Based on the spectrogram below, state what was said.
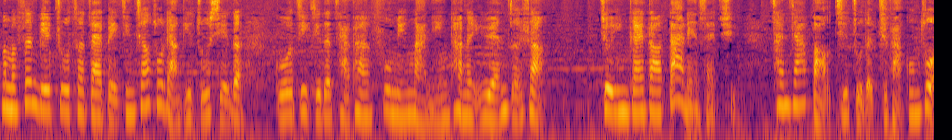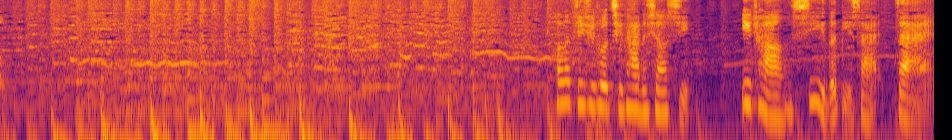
那么，分别注册在北京、江苏两地足协的国际级的裁判傅明、马宁，他们原则上就应该到大联赛去参加保级组的执法工作。好了，继续说其他的消息。一场西乙的比赛在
